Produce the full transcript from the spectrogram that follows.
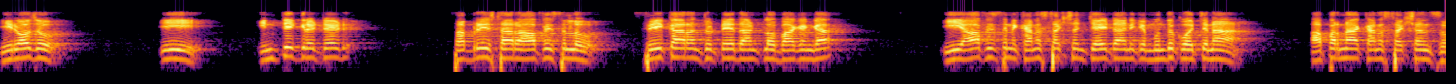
ఈరోజు ఈ ఇంటిగ్రేటెడ్ సబ్ రిజిస్టార్ ఆఫీసులు శ్రీకారం చుట్టే దాంట్లో భాగంగా ఈ ఆఫీసుని కన్స్ట్రక్షన్ చేయడానికి ముందుకు వచ్చిన అపర్ణ కన్స్ట్రక్షన్స్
